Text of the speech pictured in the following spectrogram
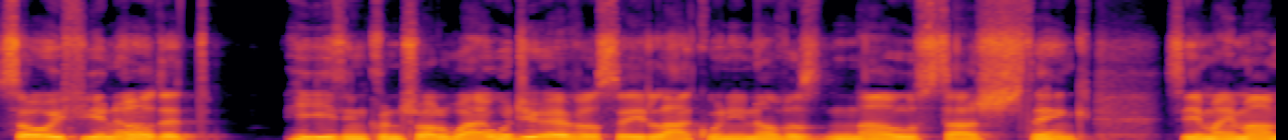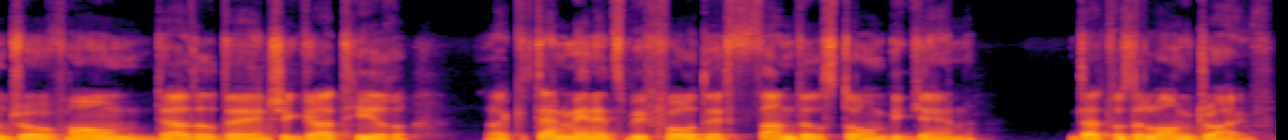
So if you know that he is in control, why would you ever say luck when you know there's no such thing? See, my mom drove home the other day and she got here like 10 minutes before the thunderstorm began. That was a long drive.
